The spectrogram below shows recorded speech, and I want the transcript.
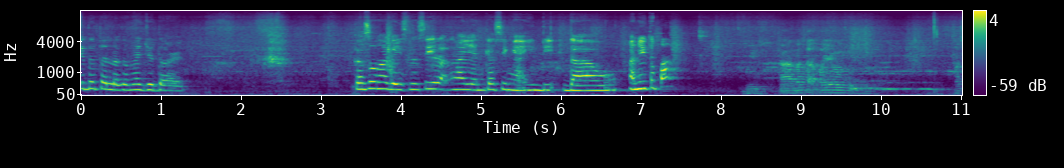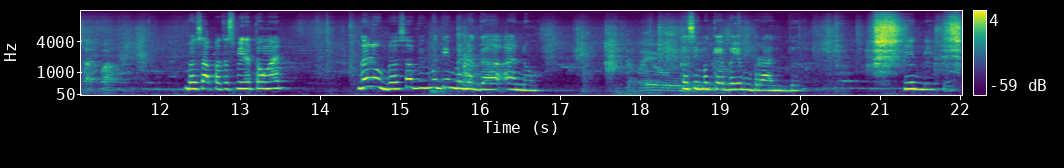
ito talaga medyo dark. Kaso nga guys, nasira nga yan kasi nga hindi daw. Ano ito pa? Ah, basa pa yung... Basa pa. Basa pa, tapos pinatungan? Ganun ba? Sabi mo di ba nag ano? Pa yung... Kasi magkaiba yung brand. Yan guys eh.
